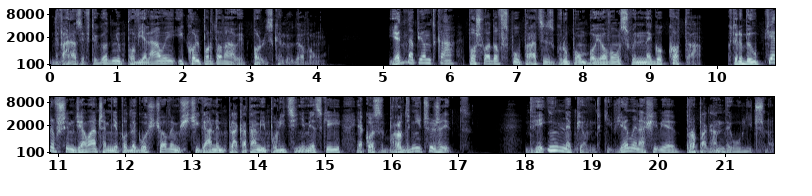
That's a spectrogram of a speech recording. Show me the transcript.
dwa razy w tygodniu powielały i kolportowały Polskę Ludową. Jedna piątka poszła do współpracy z grupą bojową słynnego Kota, który był pierwszym działaczem niepodległościowym ściganym plakatami policji niemieckiej jako zbrodniczy Żyd. Dwie inne piątki wzięły na siebie propagandę uliczną.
